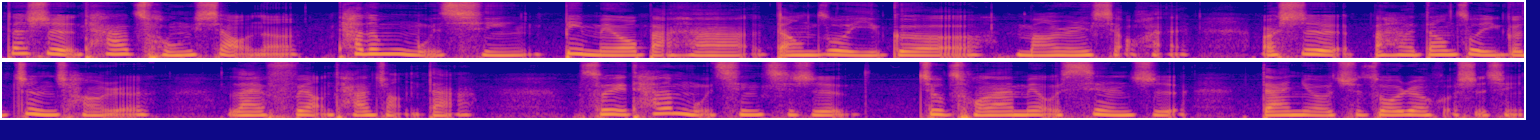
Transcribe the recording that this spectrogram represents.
但是他从小呢，他的母亲并没有把他当做一个盲人小孩，而是把他当做一个正常人来抚养他长大，所以他的母亲其实就从来没有限制 Daniel 去做任何事情，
